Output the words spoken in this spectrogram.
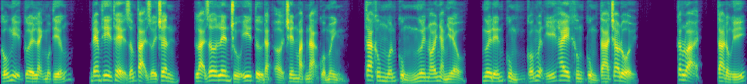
Cố nghị cười lạnh một tiếng, đem thi thể dẫm tại dưới chân, lại giơ lên chủ y tử đặt ở trên mặt nạ của mình ta không muốn cùng ngươi nói nhảm nhiều, ngươi đến cùng có nguyện ý hay không cùng ta trao đổi? Các loại, ta đồng ý.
